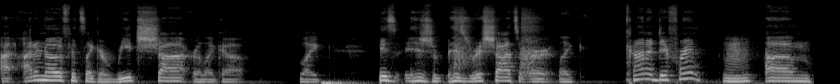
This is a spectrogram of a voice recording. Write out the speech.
I, I don't know if it's like a reach shot or like a like his his his wrist shots are like kind of different. Mhm. Um,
